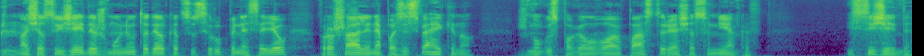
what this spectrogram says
Aš esu įžeidęs žmonių, todėl kad susirūpinęs ėjau pro šalį nepasisveikinau. Žmogus pagalvojo, pastorė, aš esu niekas. Įsižeidė.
